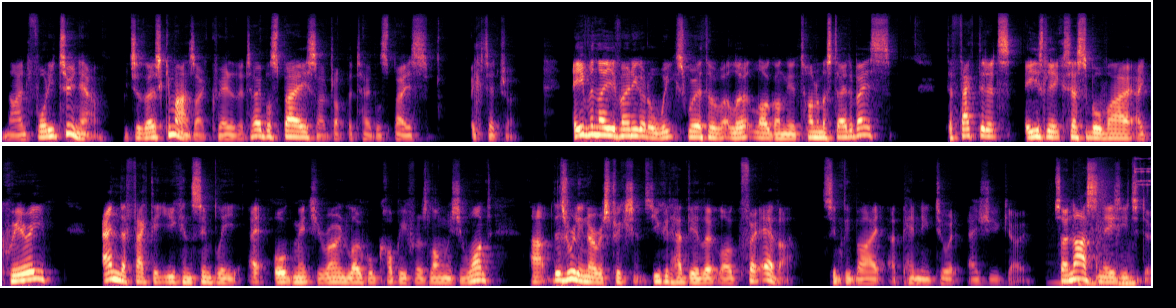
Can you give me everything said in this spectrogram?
942 now, which are those commands. I created the table space, I dropped the table space, etc. Even though you've only got a week's worth of alert log on the autonomous database, the fact that it's easily accessible via a query and the fact that you can simply uh, augment your own local copy for as long as you want, uh, there's really no restrictions. You could have the alert log forever simply by appending to it as you go. So nice and easy to do.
